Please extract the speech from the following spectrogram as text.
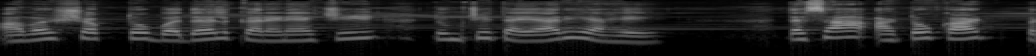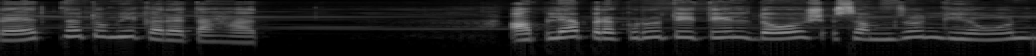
आवश्यक तो बदल करण्याची तुमची तयारी आहे. तसा आटोकाट प्रयत्न तुम्ही करत आहात. आपल्या प्रकृतीतील दोष समजून घेऊन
